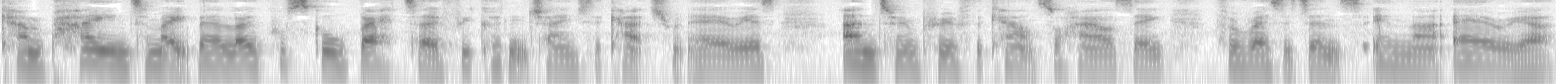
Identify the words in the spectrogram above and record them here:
campaign to make their local school better if we couldn't change the catchment areas and to improve the council housing for residents in that area.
